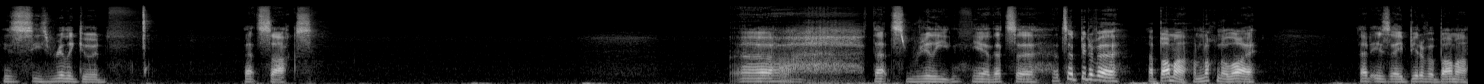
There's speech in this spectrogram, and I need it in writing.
He's, he's really good. That sucks. Uh, that's really, yeah, that's a, that's a bit of a, a bummer, I'm not going to lie. That is a bit of a bummer.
